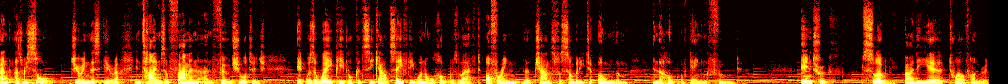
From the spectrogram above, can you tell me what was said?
And as we saw during this era, in times of famine and food shortage, it was a way people could seek out safety when all hope was left, offering the chance for somebody to own them in the hope of gaining food. In truth, slowly, by the year 1200,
